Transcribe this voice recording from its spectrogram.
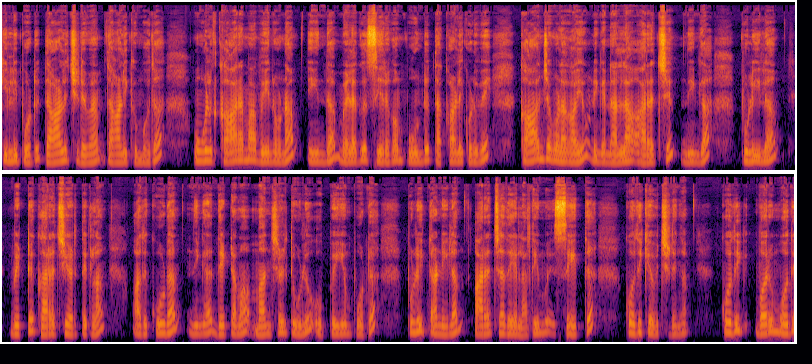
கிள்ளி போட்டு தாளிச்சிடுவேன். தாளிக்கும் போது உங்களுக்கு காரமாக வேணும்னா இந்த மிளகு சீரகம் பூண்டு தக்காளி கூடவே காஞ்ச மிளகாயும் நீங்கள் நல்லா அரைச்சி நீங்கள் புளியில் விட்டு கரைச்சி எடுத்துக்கலாம். அது கூட நீங்கள் திட்டமாக மஞ்சள் தூள் உப்பையும் போட்டு புளி தண்ணியில் அரைச்சதை எல்லாத்தையும் சேர்த்து கொதிக்க வச்சுடுங்க. கொதி வரும்போது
